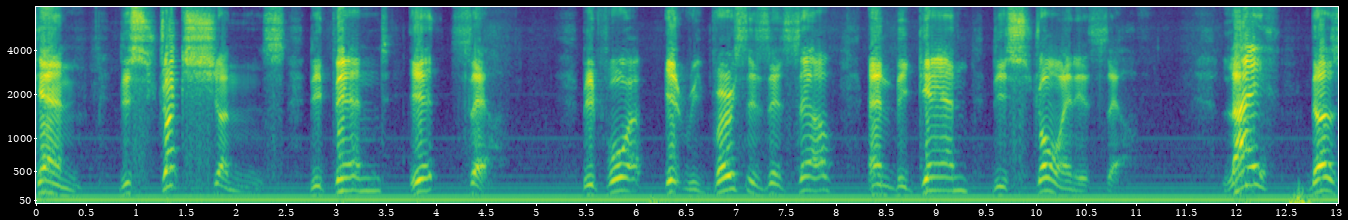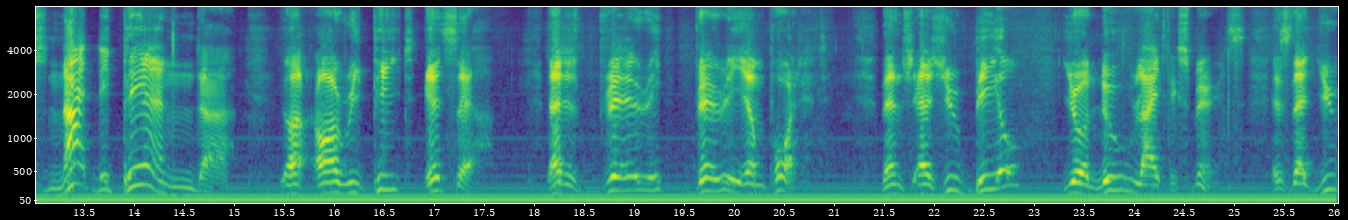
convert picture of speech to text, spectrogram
can destructions defend itself before it reverses itself and began destroying itself? Life does not depend uh, or repeat itself. That is very, very important. Then as you build your new life experience, is that you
